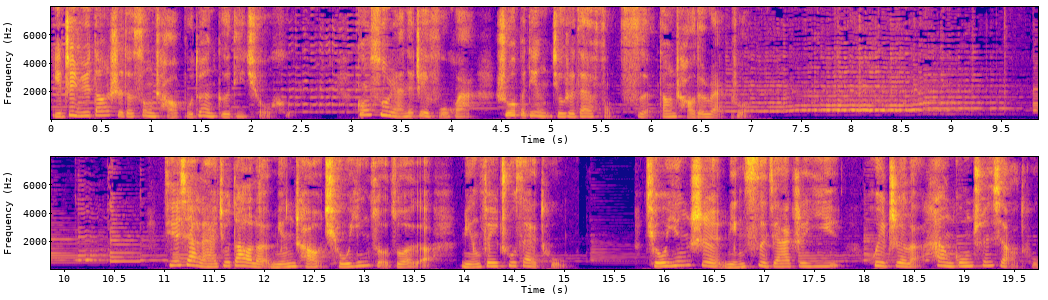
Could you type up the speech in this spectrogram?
以至于当时的宋朝不断割地求和。龚素然的这幅画，说不定就是在讽刺当朝的软弱。接下来就到了明朝仇英所作的《明妃出塞图》。仇英是明四家之一，绘制了《汉宫春晓图》。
